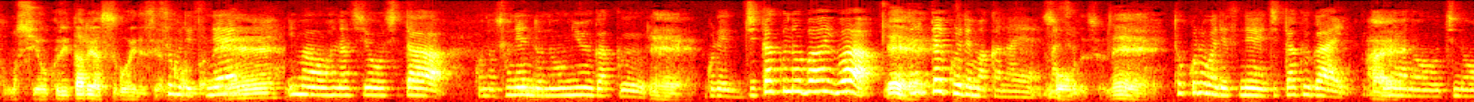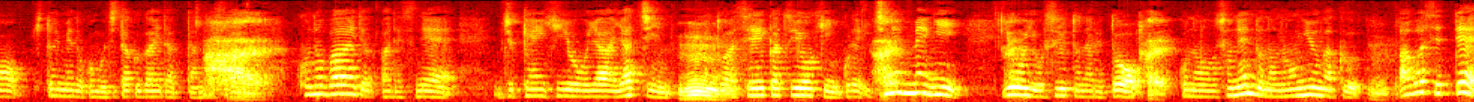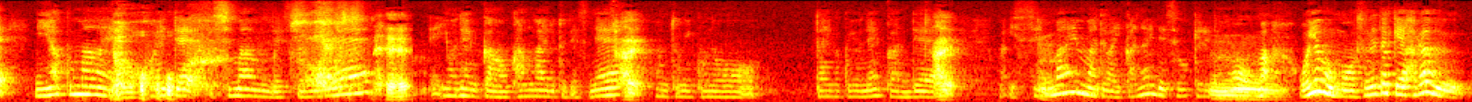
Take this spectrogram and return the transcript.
その仕送りたるやすごいですよねそうですね、ね、今お話をしたこの初年度納入額、うん。えー、これ自宅の場合は大体これで賄えます、えー、そうですよね。ところがですね自宅外、はい、これはあのうちの1人目の子も自宅外だったんですが、はいこの場合ではですね受験費用や家賃、うん、あとは生活用品これ1年目に用意をするとなると、はい、この初年度の納入額、うん、合わせて200万円を超えてしまうんですよねね。4年間を考えるとですね、はい、本当にこの大学4年間で、はい。まあ、1000万円まではいかないでしょうけれども、うん、まあ、親ももうそれだけ払う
